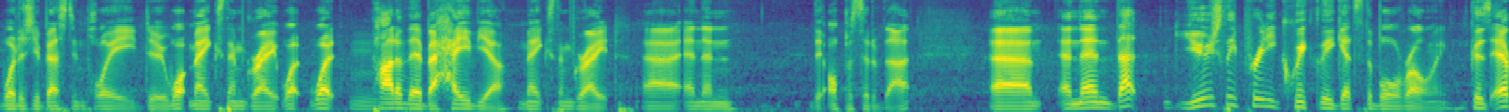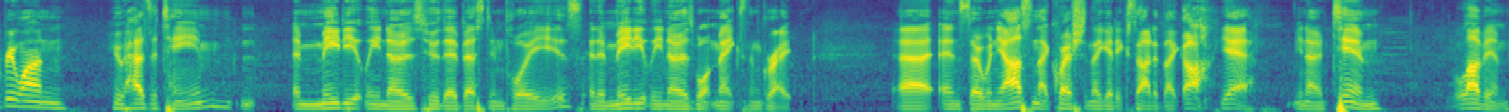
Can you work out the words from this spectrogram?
what does your best employee do? What makes them great? What what part of their behavior makes them great? Uh, and then the opposite of that. Um, and then that usually pretty quickly gets the ball rolling because everyone who has a team immediately knows who their best employee is and immediately knows what makes them great. Uh, and so when you ask them that question, they get excited, like, oh, yeah, you know, Tim, love him.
